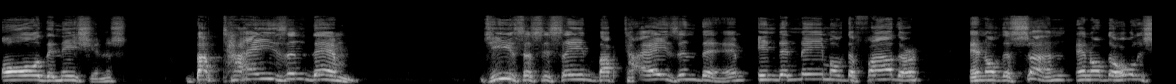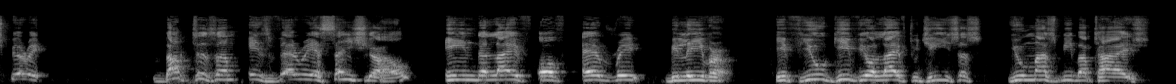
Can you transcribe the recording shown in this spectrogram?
all the nations, baptizing them. Jesus is saying, baptizing them in the name of the Father and of the Son and of the Holy Spirit. Baptism is very essential in the life of every believer. If you give your life to Jesus, you must be baptized.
